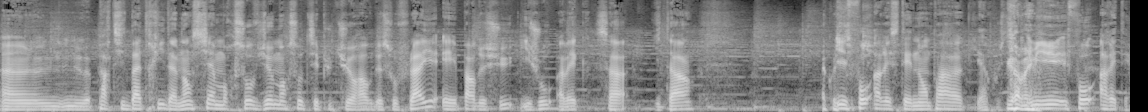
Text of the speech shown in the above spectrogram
une partie de batterie d'un ancien morceau, vieux morceau de Sepultura ou de Soulfly, et par-dessus, il joue avec sa guitare. Il faut arrêter, non pas acoustique, mais il faut arrêter.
